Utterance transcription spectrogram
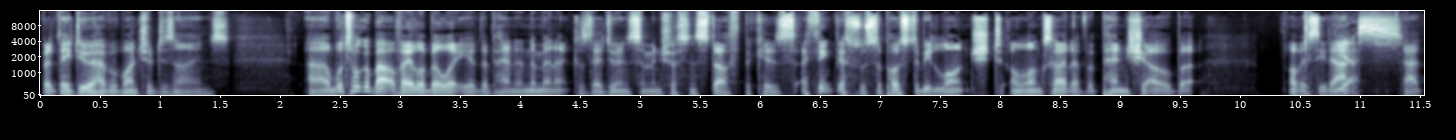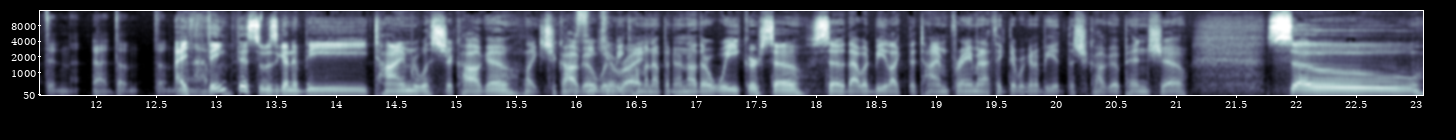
but they do have a bunch of designs. Uh, we'll talk about availability of the pen in a minute because they're doing some interesting stuff. Because I think this was supposed to be launched alongside of a pen show, but obviously that yes. that didn't that doesn't I happen. think this was going to be timed with Chicago. Like Chicago would be right. coming up in another week or so, so that would be like the time frame. And I think they were going to be at the Chicago Pen Show. So,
